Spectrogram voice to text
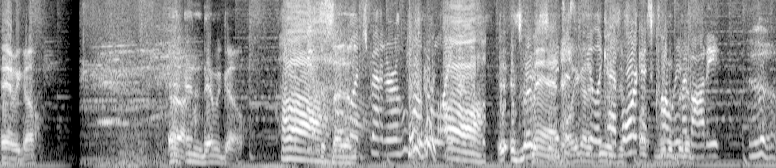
There we go. And, and there we go. Ah. Just So much better. Oh, It- It's very Man. Simple. All doesn't gotta feel like do I have organs crawling in my body. Yo,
